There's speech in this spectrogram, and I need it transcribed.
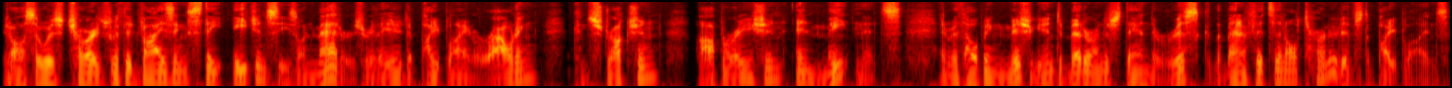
It also is charged with advising state agencies on matters related to pipeline routing, construction, operation, and maintenance, and with helping Michigan to better understand the risk, the benefits, and alternatives to pipelines.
